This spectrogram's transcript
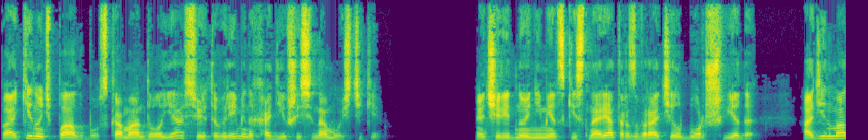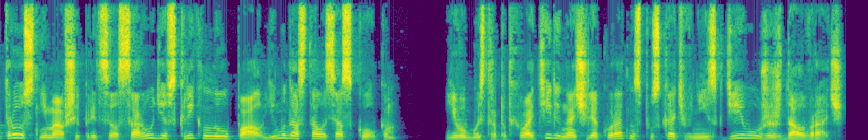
«Покинуть палубу», – скомандовал я, все это время находившийся на мостике. Очередной немецкий снаряд разворотил борт шведа. Один матрос, снимавший прицел с орудия, вскрикнул и упал, ему досталось осколком. Его быстро подхватили и начали аккуратно спускать вниз, где его уже ждал врач.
